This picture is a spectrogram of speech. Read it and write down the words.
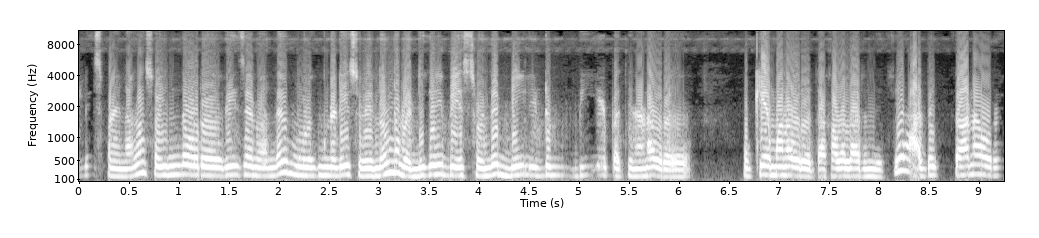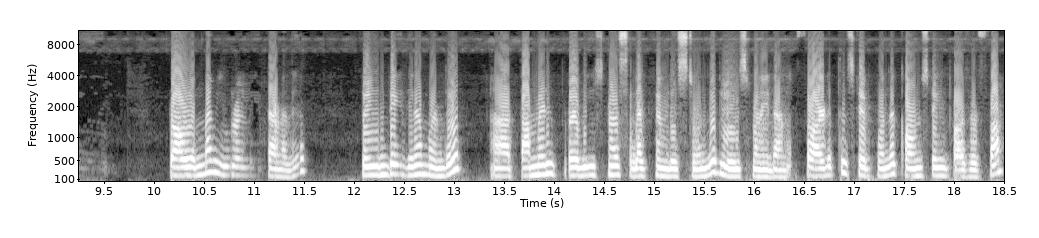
ரிலீஸ் பண்ணியிருந்தாங்க. ஸோ இந்த ஒரு ரீசன் வந்து உங்களுக்கு முன்னாடியே சொல்லியிருந்தோம். நம்ம டிகிரி பேஸ்ட் வந்து பி லிட்டு பிஏ பற்றினான ஒரு முக்கியமான ஒரு தகவலாக இருந்துச்சு. அதுக்கான ஒரு ப்ராப்ளம் தான் இவ்வளோ லேட் ஆனது. ஸோ இன்றைய தினம் வந்து தமிழ் ப்ரொவிஷனல் செலெக்ஷன் லிஸ்ட் வந்து ரிலீஸ் பண்ணிட்டாங்க. ஸோ அடுத்த ஸ்டெப் வந்து கவுன்சிலிங் ப்ராசஸ் தான்.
